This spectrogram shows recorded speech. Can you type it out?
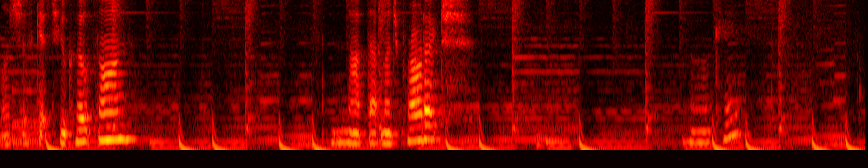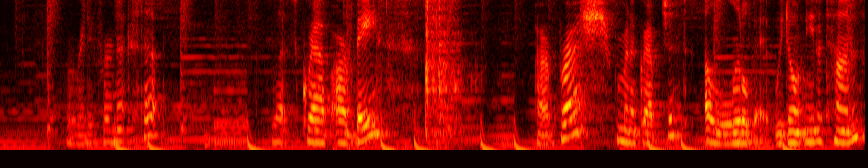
Let's just get two coats on not that much product. Okay, we're ready for our next step. Let's grab our base, our brush. We're gonna grab just a little bit. We don't need a ton.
